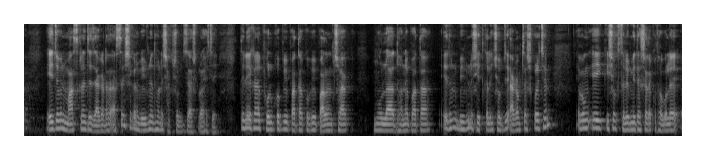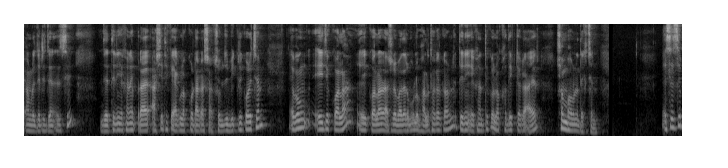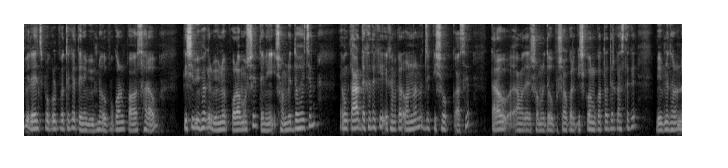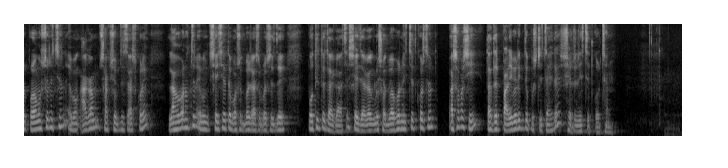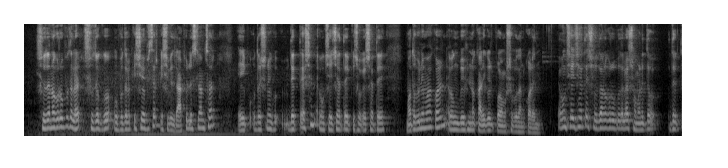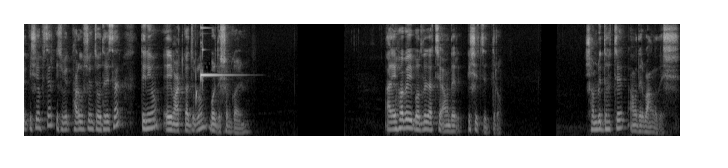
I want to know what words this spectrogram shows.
এই জমির মাঝখানে যে জায়গাটা আছে সেখানে বিভিন্ন ধরনের শাকসবজি চাষ করা হয়েছে। তিনি এখানে ফুলকপি পাতাকপি পালং শাক মূলা ধনে পাতা এই ধরনের বিভিন্ন শীতকালীন সবজি আগাম চাষ করেছেন। এবং এই কৃষক সেলিম মিতার সাথে কথা বলে আমরা যেটি জেনেছি যে তিনি এখানে প্রায় আশি থেকে এক লক্ষ টাকা শাকসবজি বিক্রি করেছেন এবং এই যে কলা, এই কলার আসলে বাজার মূল্য ভালো থাকার কারণে তিনি এখান থেকে লক্ষাধিক টাকা আয়ের সম্ভাবনা দেখছেন। এসএসসিপি রেঞ্জ প্রকল্প থেকে তিনি বিভিন্ন উপকরণ পাওয়া ছাড়াও কৃষি বিভাগের বিভিন্ন পরামর্শে তিনি সমৃদ্ধ হয়েছেন এবং তার দেখা দেখি এখানকার অন্যান্য যে কৃষক আছে তারাও আমাদের সমৃদ্ধ উপসহকারী কৃষি কর্মকর্তাদের কাছ থেকে বিভিন্ন ধরনের পরামর্শ নিচ্ছেন এবং আগাম শাকসবজি চাষ করে লাভবান হচ্ছেন এবং সেই সাথে বসতবাড়ির আশেপাশে যে পতিত জায়গা আছে, সেই জায়গাগুলো সদ্ব্যবহার নিশ্চিত করছেন। পাশাপাশি তাদের পারিবারিক যে পুষ্টির চাহিদা, সেটা নিশ্চিত করছেন। সুজানগর উপজেলার সুযোগ্য উপজেলা কৃষি অফিসার কৃষিবিদ রাফিল ইসলাম স্যার এই প্রদর্শনী দেখতে আসেন এবং সেই সাথে কৃষকের সাথে মতবিনিময় করেন এবং বিভিন্ন কারিগরি পরামর্শ প্রদান করেন। এবং সেই সাথে সুলতানগর উপজেলার সম্মানিত অতিরিক্ত কৃষি অফিসার কৃষিবিদ ফারুক হোসেন চৌধুরী স্যার, তিনিও এই মাঠ কার্যক্রম পরিদর্শন করেন। আর এভাবেই বদলে যাচ্ছে আমাদের কৃষিচিত্র। সমৃদ্ধ হচ্ছে আমাদের বাংলাদেশ।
